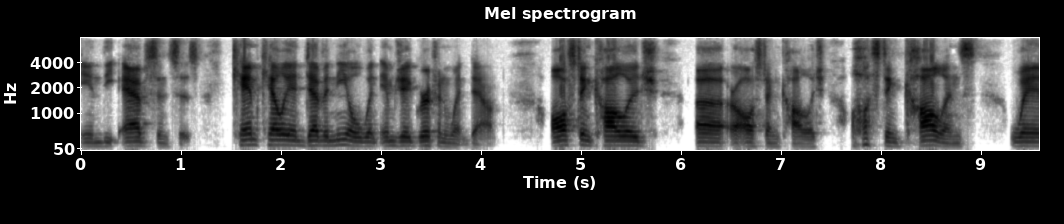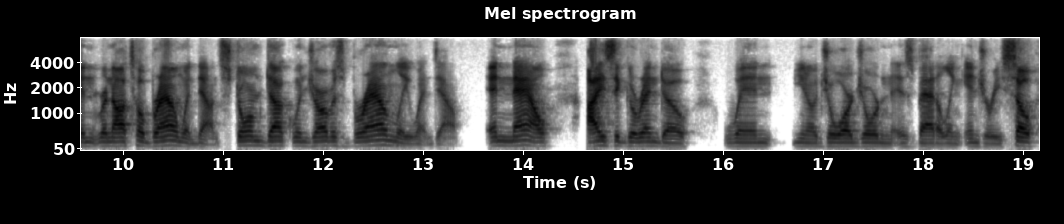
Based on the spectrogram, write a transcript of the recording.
in the absences. Cam Kelly and Devin Neal when MJ Griffin went down. Austin College, uh, or Austin College, Austin Collins when Renato Brown went down, Storm Duck when Jarvis Brownlee went down, and now Isaac Guerendo when you know Jawhar Jordan is battling injuries. So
